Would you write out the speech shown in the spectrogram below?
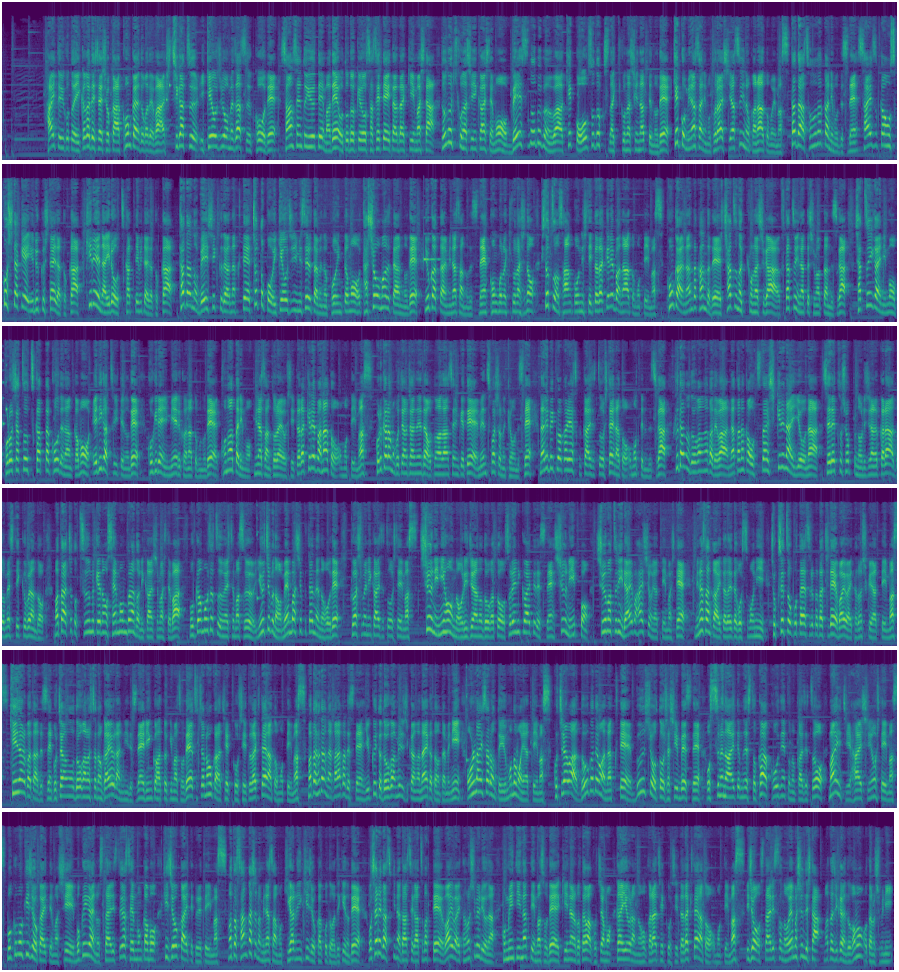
はい、ということでいかがでしたでしょうか？今回の動画では7月池尾寺を目指すコーデ参戦というテーマでお届けをさせていただきました。どの着こなしに関してもベースの部分は結構オーソドックスな着こなしになっているので結構皆さんにもトライしやすいのかなと思います。ただその中にもですね、サイズ感を少しだけ緩くしたいだとか、綺麗な色を使ってみたいだとか、ただのベーシックではなくてちょっとこう池尾寺に見せるためのポイントも多少混ぜてあるので、よかったら皆さんのですね、今後の着こなしの一つの参考にしていただければなと思ってています。今回はなんだかんだでシャツの着こなしが2つになってしまったんですが、シャツ以外にもポロシャツを使ったコーデなんかも襟がついてるので小綺麗に見えるかなと思うので、このあたりも皆さんトライをしていただければなと思っています。これからもこちらのチャンネルでは大人男性に向けてメンツファッションの基本ですね、なるべくわかりやすく解説をしたいなと思ってるんですが、普段の動画の中ではなかなかお伝えしきれないようなセレクトショップのオリジナルからドメスティックブランド、またはちょっと通向けの専門ブランドに関しましては、僕がもう一つ運営してます YouTube のメンバーシップチャンネルの方で詳しめに解説をしています。週に2本のオリジナルの動画と、それに加えてですね、週に1本、週末にライブ配信をやっていまして、皆さんからいただいたご質問に直接お答えする形でワイワイ楽しくやっています。気になる方はですね、こちらの動画の下の概要欄にですね、リンクを貼っておきますので、そちらの方からチェックをしていただきたいなと思っています。また普段なかなかですね、ゆっくりと動画を見る時間がない方のために、オンラインサロンというものもやっています。こちらは動画ではなくて、文章と写真ベースでおすすめのアイテムですとか、コーディネートの解説を毎日配信をしています。僕も記事を書いてますし、僕以外のスタイリストや専門家も記事を書いてくれています。また参加者の皆さんも気軽に記事を書くことができるので、おしゃれが好きな男性が集まってワイワイ楽しめるようなコミュニティになっていますので、気になる方はこちらも概要欄の方からチェックをしていただきたいなと思っています。以上、スタイリストの大山俊でした。また次回の動画もお楽しみに。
